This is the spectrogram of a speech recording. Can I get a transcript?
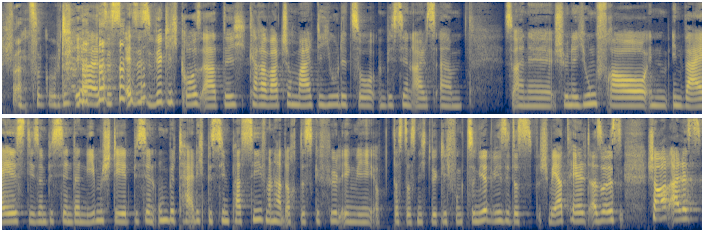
Ich fand's so gut. Ja, es ist es ist wirklich großartig. Caravaggio malt die Judith so ein bisschen als ähm, so eine schöne Jungfrau in, in Weiß, die so ein bisschen daneben steht, bisschen unbeteiligt, bisschen passiv. Man hat auch das Gefühl irgendwie, ob dass das nicht wirklich funktioniert, wie sie das Schwert hält. Also es schaut alles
